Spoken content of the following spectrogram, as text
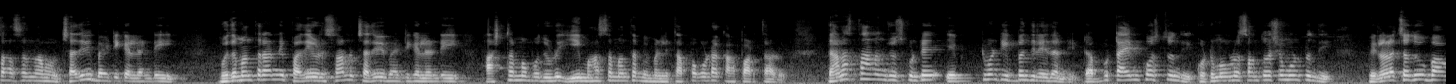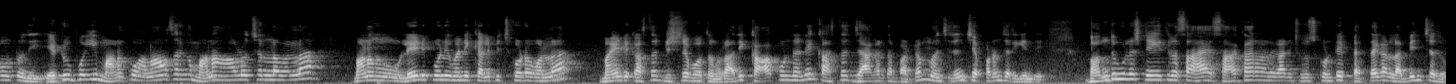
సహస్రనామం చదివి బయటికి వెళ్ళండి. బుధమంత్రాన్ని పదిహేడు సార్లు చదివి బయటికి వెళ్ళండి అష్టమ బుధుడు ఈ మాసమంతా మిమ్మల్ని తప్పకుండా కాపాడుతాడు. ధనస్థానం చూసుకుంటే ఎటువంటి ఇబ్బంది లేదండి. డబ్బు టైంకి వస్తుంది కుటుంబంలో సంతోషం ఉంటుంది పిల్లల చదువు బాగుంటుంది. ఎటు పోయి మనకు అనవసరంగా మన ఆలోచనల వల్ల మనము లేనిపోనివన్నీ కల్పించుకోవడం వల్ల మైండ్ కాస్త డిస్టర్బ్ అవుతున్నారు అది కాకుండానే కాస్త జాగ్రత్త పడడం మంచిదని చెప్పడం జరిగింది. బంధువుల స్నేహితుల సహాయ సహకారాలు కానీ చూసుకుంటే పెద్దగా లభించదు.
